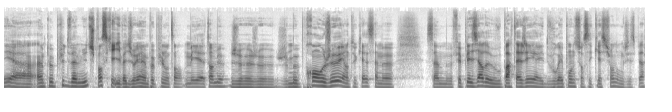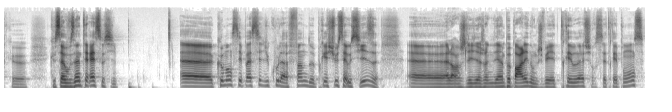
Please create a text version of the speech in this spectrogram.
est à un peu plus de 20 minutes, je pense qu'il va durer un peu plus longtemps, mais euh, tant mieux, je, me prends au jeu et en tout cas ça me, fait plaisir de vous partager et de vous répondre sur ces questions, donc j'espère que ça vous intéresse aussi. Euh, comment s'est passé du coup la fin de Precious Houses euh, Alors j'en ai un peu parlé donc je vais être très bref sur cette réponse.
